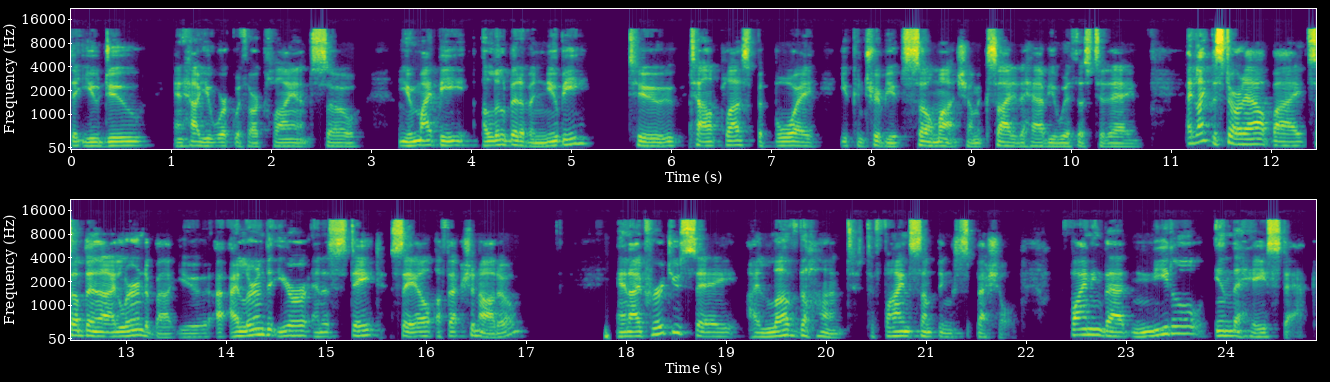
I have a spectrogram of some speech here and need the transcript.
that you do and how you work with our clients. So you might be a little bit of a newbie to Talent Plus, but boy, you contribute so much. I'm excited to have you with us today. I'd like to start out by something that I learned about you. I learned that you're an estate sale aficionado. And I've heard you say, I love the hunt to find something special, finding that needle in the haystack.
